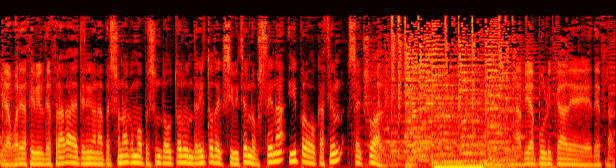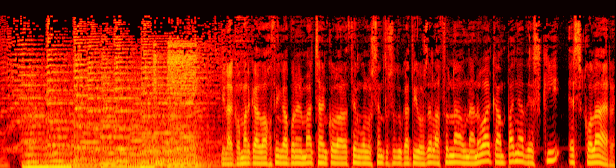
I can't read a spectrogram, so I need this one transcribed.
Y la Guardia Civil de Fraga ha detenido a una persona como presunto autor de un delito de exhibición obscena y provocación sexual en la vía pública de, de Fraga. Y la comarca del Bajo Cinca pone en marcha, en colaboración con los centros educativos de la zona, una nueva campaña de esquí escolar.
